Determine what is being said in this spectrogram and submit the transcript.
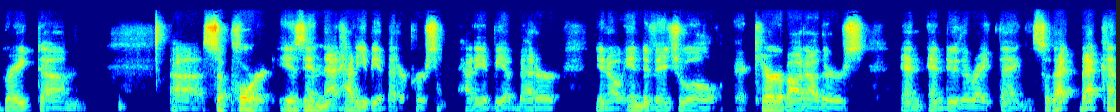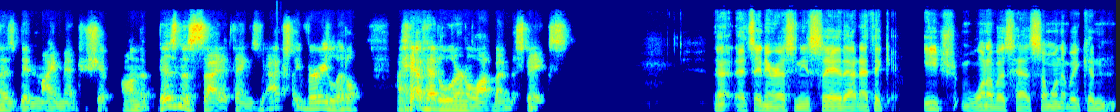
great um, uh, support is in that how do you be a better person? How do you be a better you know individual care about others and and do the right thing? So that that kind of has been my mentorship. On the business side of things actually very little. I have had to learn a lot by mistakes. That, that's interesting you say that and i think each one of us has someone that we can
